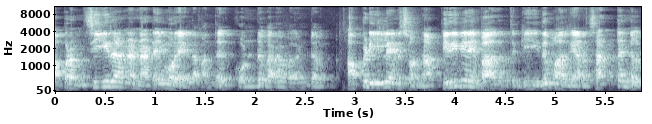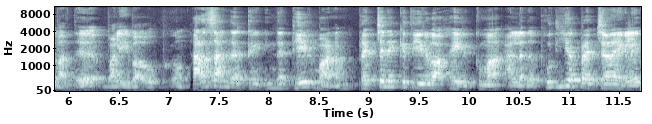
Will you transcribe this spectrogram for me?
அப்புறம் சீரான நடைமுறையில வந்து கொண்டு வர வேண்டும். அப்படி இல்லைன்னு சொன்னா பிரிவினைவாதத்துக்கு இது மாதிரியான சட்டங்கள் வந்து வழிவகுக்கும். அரசாங்கத்தின் இந்த தீர்மானம் பிரச்சனைக்கு தீர்வாக இருக்குமா அல்லது புதிய பிரச்சனைகளை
